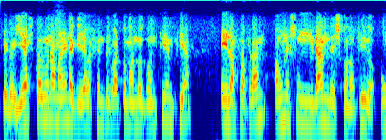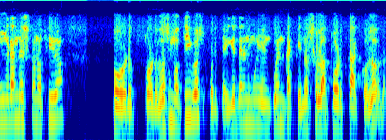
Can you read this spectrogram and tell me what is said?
pero ya está de una manera que ya la gente va tomando conciencia, el azafrán aún es un gran desconocido, un gran desconocido por, por dos motivos, porque hay que tener muy en cuenta que no solo aporta color,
